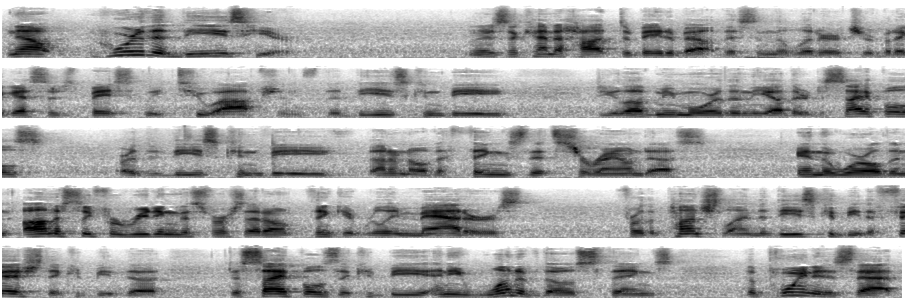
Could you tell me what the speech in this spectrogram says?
Now, who are the these here? And there's a kind of hot debate about this in the literature, but I guess there's basically two options. The these can be, do you love me more than the other disciples? Or that these can be, I don't know, the things that surround us in the world. And honestly, for reading this verse, I don't think it really matters for the punchline that these could be the fish, they could be the disciples, it could be any one of those things. The point is that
